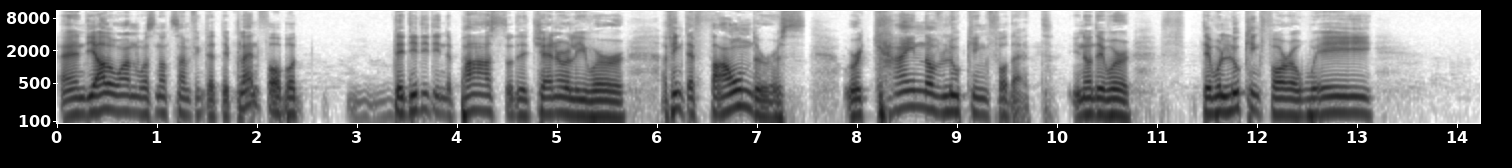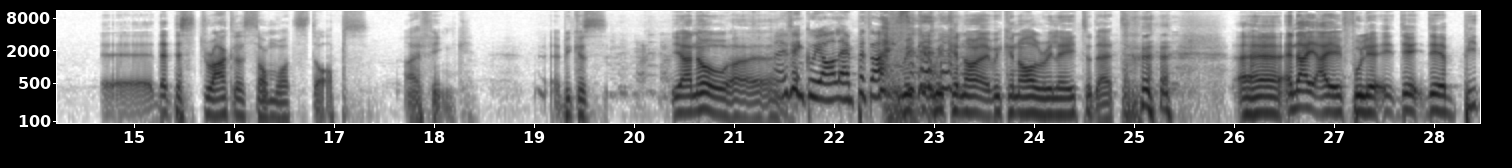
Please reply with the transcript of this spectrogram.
And the other one was not something that they planned for, but they did it in the past. So they generally were, I think the founders were kind of looking for that. You know, they were, they were looking for a way uh, that the struggle somewhat stops. I think uh, because yeah no uh, I think we all empathize. we can we can all, we can all relate to that. uh, and I I fully they they're a bit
